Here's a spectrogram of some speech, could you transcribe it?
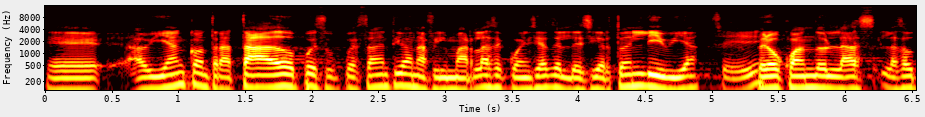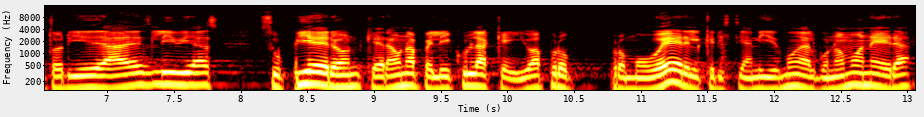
eh, habían contratado, pues supuestamente iban a filmar las secuencias del desierto en Libia, pero cuando las, las autoridades libias supieron que era una película que iba a promover el cristianismo de alguna manera,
